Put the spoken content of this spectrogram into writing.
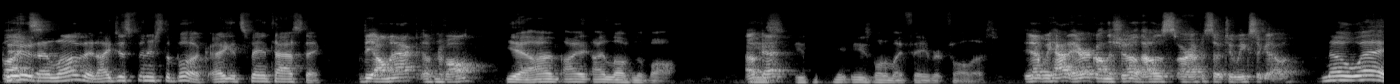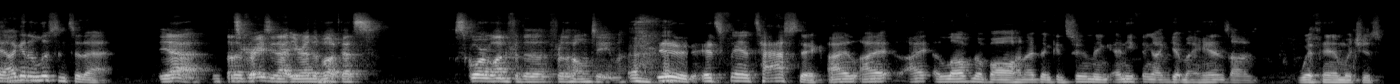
But Dude, I love it. I just finished the book. I, it's fantastic. The Almanack of Naval. Yeah, I I, I love Naval. Okay. He's, he's, he's one of my favorite follows. Yeah, we had Eric on the show. That was our episode two weeks ago. No way. I got to mm-hmm. listen to that. Yeah, that's crazy that you read the book. That's score one for the for the home team. Dude, it's fantastic. I I I love Naval, and I've been consuming anything I can get my hands on with him, which is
